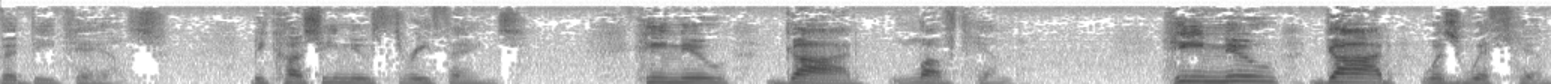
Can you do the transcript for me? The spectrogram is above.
the details because he knew three things. He knew God loved him. He knew God was with him.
